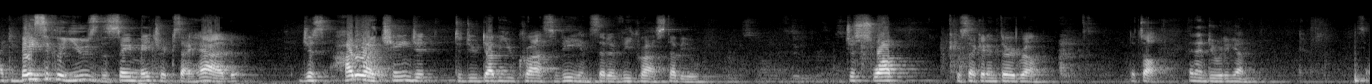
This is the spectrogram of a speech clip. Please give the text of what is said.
I can basically use the same matrix I had, just how do I change it to do W cross V instead of V cross W? Just swap the second and third row. That's all, and then do it again. So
